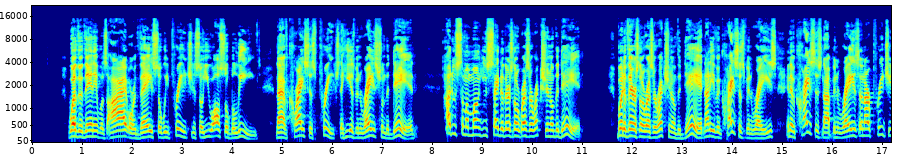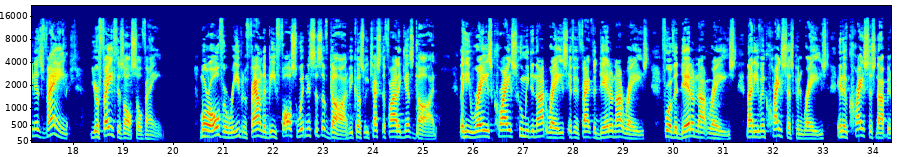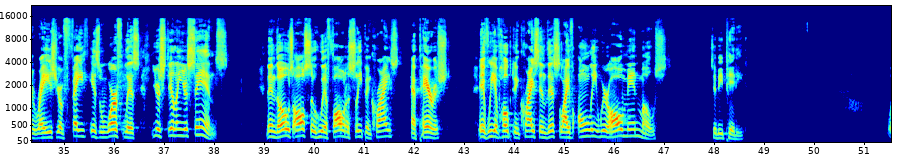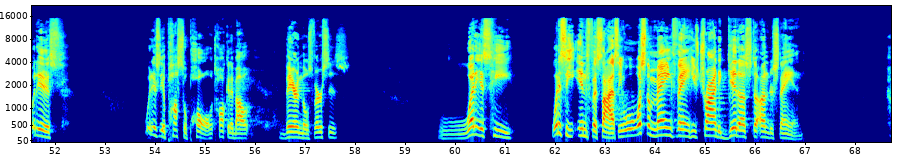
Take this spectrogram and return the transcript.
Whether then it was I or they, so we preach, and so you also believed. Now, if Christ has preached that he has been raised from the dead, how do some among you say that there's no resurrection of the dead? But if there is no resurrection of the dead, not even Christ has been raised. And if Christ has not been raised, then our preaching is vain. Your faith is also vain. Moreover, we're even found to be false witnesses of God because we testified against God that he raised Christ, whom he did not raise, if in fact the dead are not raised. For if the dead are not raised, not even Christ has been raised. And if Christ has not been raised, your faith is worthless. You're still in your sins. Then those also who have fallen asleep in Christ have perished. If we have hoped in Christ in this life only, we're all men most to be pitied. What is what is the Apostle Paul talking about there in those verses? What is he what is he emphasizing? What's the main thing he's trying to get us to understand?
